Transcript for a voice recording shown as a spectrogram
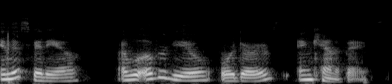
In this video, I will overview hors d'oeuvres and canapes.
